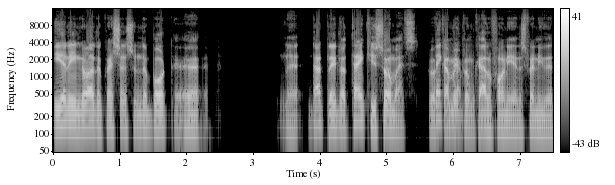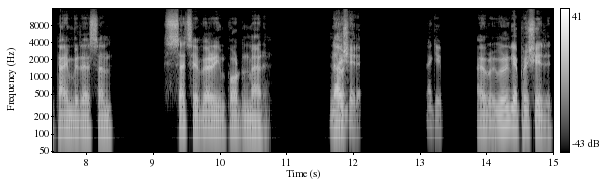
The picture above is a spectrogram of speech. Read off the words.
Hearing no other questions from the board, uh, uh, Dr. Laidlaw, thank you so much for Thank coming from California and spending the time with us on such a very important matter. Now, Appreciate it. Thank you. I really appreciate it.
